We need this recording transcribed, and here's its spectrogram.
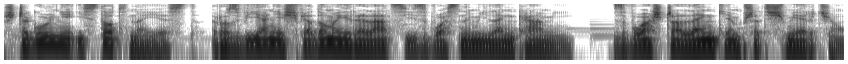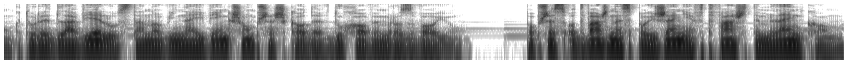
Szczególnie istotne jest rozwijanie świadomej relacji z własnymi lękami, zwłaszcza lękiem przed śmiercią, który dla wielu stanowi największą przeszkodę w duchowym rozwoju. Poprzez odważne spojrzenie w twarz tym lękom,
